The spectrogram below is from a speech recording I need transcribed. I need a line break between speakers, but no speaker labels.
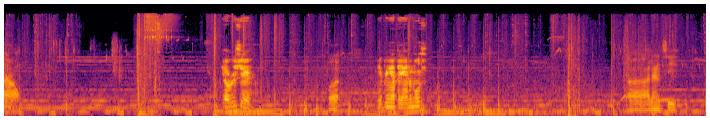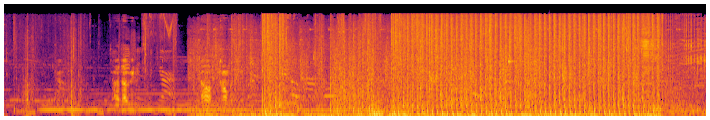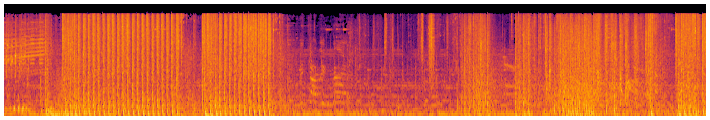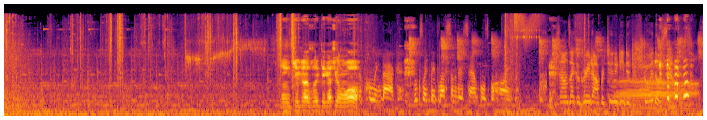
Ow.
Yo, Rooster,
What?
they bring out the animals?
Uh, I didn't see.
Oh, thought we... Oh, oh my. Dang, check out, look, they got you on the wall.
They're pulling back. Looks like they've left some of their samples behind.
Sounds like a great opportunity to destroy those samples.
